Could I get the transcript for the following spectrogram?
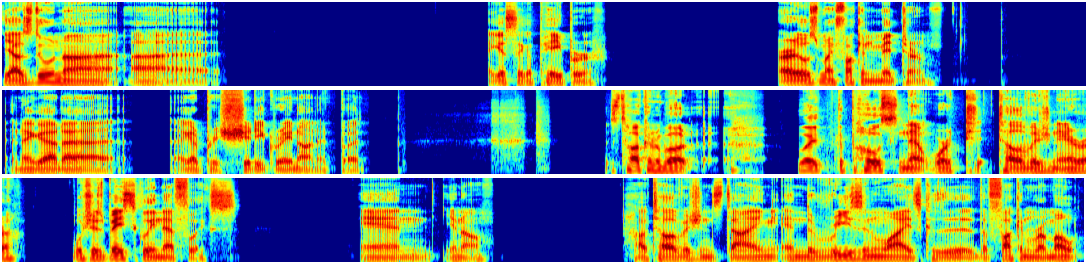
Yeah, I was doing a. a I guess like a paper, or it was my fucking midterm, and I got a I got a pretty shitty grade on it. But it's talking about like the post network t- television era, which is basically Netflix, and you know how television's dying, and the reason why is because of the fucking remote,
